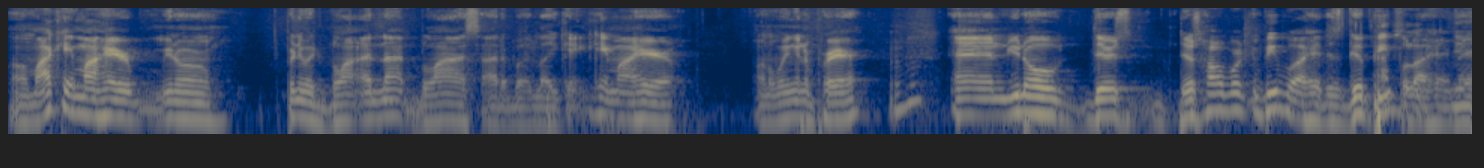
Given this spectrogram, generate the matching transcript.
Um, I came out here, you know, pretty much blind, not blindsided, but like I came out here on a wing and a prayer, Mm-hmm. and you know, there's there's hardworking people out here. There's good people out here, man. Yeah, you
